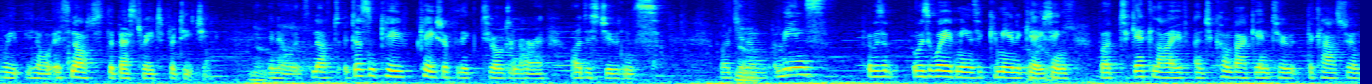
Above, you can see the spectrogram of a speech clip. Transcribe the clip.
we, you know, it's not the best way for teaching. No. You know, it's not. It doesn't cater for the children or or the students, but you no. know, it means it was a it was a way of means of communicating. Of but to get live and to come back into the classroom,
